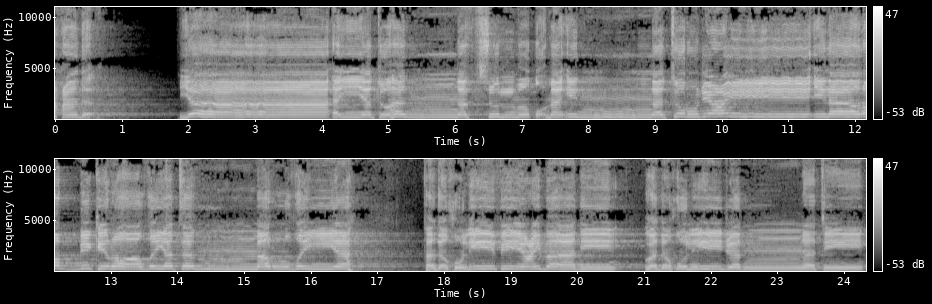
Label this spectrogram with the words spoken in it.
أحد. يا أيتها النفس المطمئنة ترجعي إلى ربك راضية مرضية. فادخلي في عبادي وادخلي جنتي.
